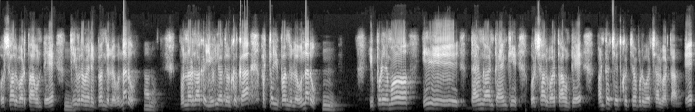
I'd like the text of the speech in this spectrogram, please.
వర్షాలు పడతా ఉంటే తీవ్రమైన ఇబ్బందుల్లో ఉన్నారు. అవును. మొన్నటిదాకా యూరియా దొరకక అట్లా ఇబ్బందుల్లో ఉన్నారు. ఇప్పుడేమో ఈ టైం కాని టైంకి వర్షాలు పడతా ఉంటే పంట చేతికొచ్చినప్పుడు వర్షాలు పడతా ఉంటే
